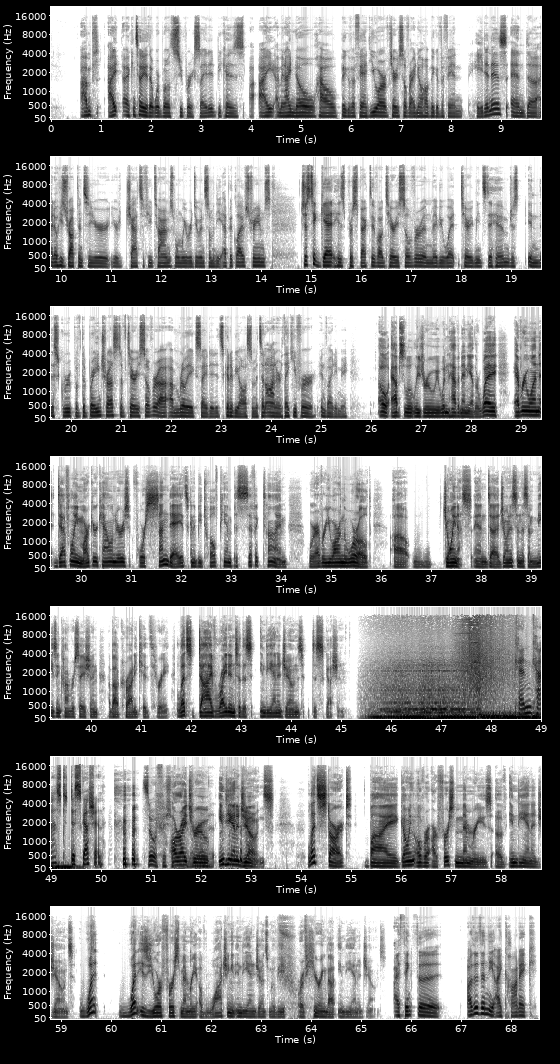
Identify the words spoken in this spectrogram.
I'm I I can tell you that we're both super excited because I I mean I know how big of a fan you are of Terry Silver. I know how big of a fan Hayden is, and uh, I know he's dropped into your your chats a few times when we were doing some of the epic live streams, just to get his perspective on Terry Silver and maybe what Terry means to him. Just in this group of the brain trust of Terry Silver, I, I'm really excited. It's going to be awesome. It's an honor. Thank you for inviting me. Oh, absolutely, Drew. We wouldn't have it any other way. Everyone, definitely mark your calendars for Sunday. It's going to be 12 p.m. Pacific time, wherever you are in the world. Uh, join us and uh, join us in this amazing conversation about Karate Kid 3. Let's dive right into this Indiana Jones discussion. Ken Cast discussion. so official. All right, Drew. Indiana Jones. Let's start by going over our first memories of Indiana Jones. What what is your first memory of watching an Indiana Jones movie or of hearing about Indiana Jones? I think the other than the iconic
